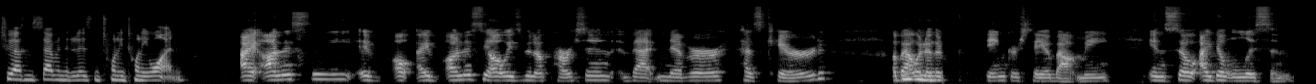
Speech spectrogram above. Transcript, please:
2007 than it is in 2021. I honestly, if oh, I've honestly always been a person that never has cared about mm-hmm. what other people think or say about me and so I don't listen,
